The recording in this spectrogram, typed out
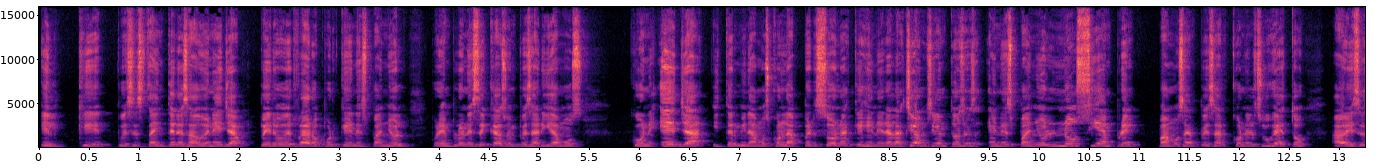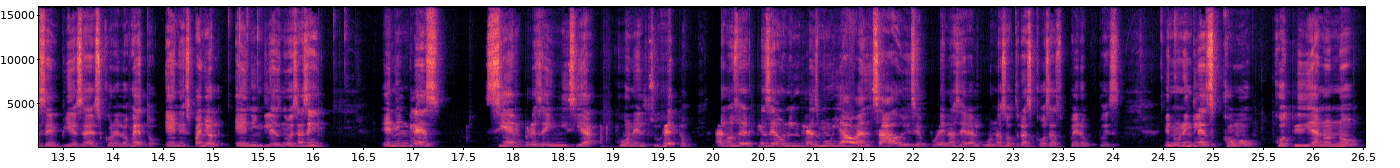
el que pues está interesado en ella, pero es raro porque en español, por ejemplo, en este caso empezaríamos con ella y terminamos con la persona que genera la acción, ¿sí? Entonces, en español no siempre vamos a empezar con el sujeto, a veces empieza es con el objeto. En español, en inglés no es así. En inglés siempre se inicia con el sujeto, a no ser que sea un inglés muy avanzado y se pueden hacer algunas otras cosas, pero pues en un inglés como cotidiano no,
